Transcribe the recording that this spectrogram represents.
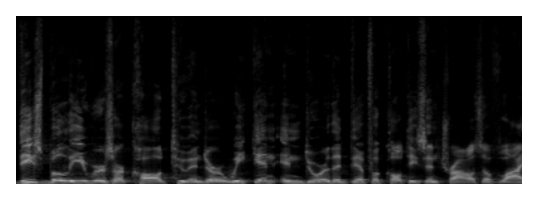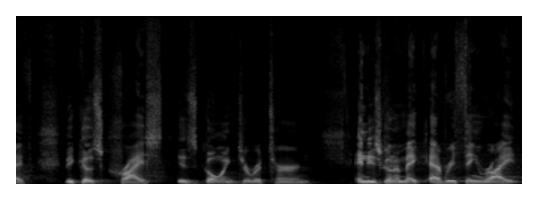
These believers are called to endure. We can endure the difficulties and trials of life because Christ is going to return and he's going to make everything right.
